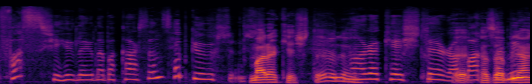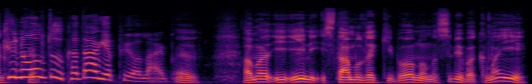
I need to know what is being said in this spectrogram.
Fas şehirlerine bakarsanız hep görürsünüz. Marrakeş'te öyle. Marrakeş'te, e, Rabat'ta mümkün olduğu kadar yapıyorlar bunu. Evet. Ama iyi, İstanbul'daki gibi olmaması bir bakıma iyi.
